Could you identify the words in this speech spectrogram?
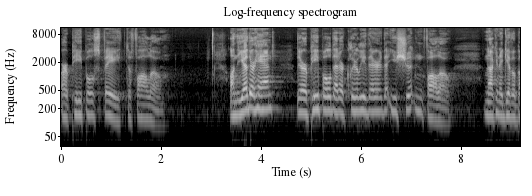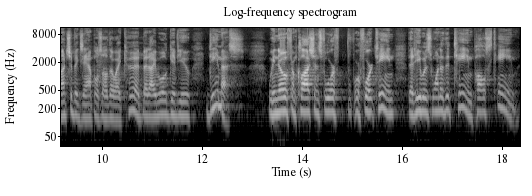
are people's faith to follow. On the other hand, there are people that are clearly there that you shouldn't follow. I'm not going to give a bunch of examples, although I could, but I will give you Demas. We know from Colossians 4, 4 14 that he was one of the team, Paul's team.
